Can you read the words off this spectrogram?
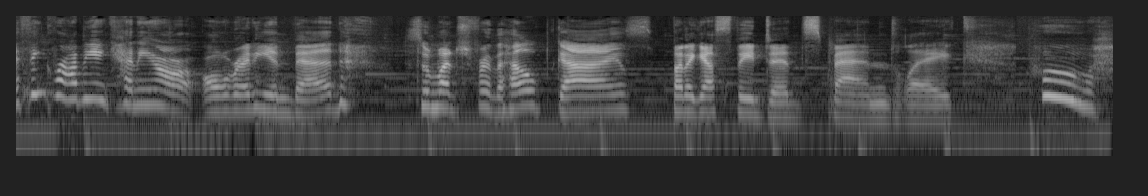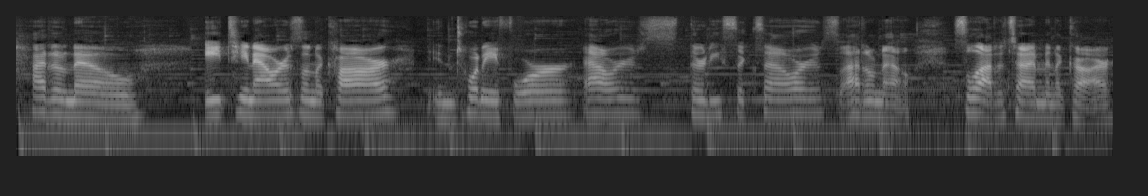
I think Robbie and Kenny are already in bed. So much for the help, guys. But I guess they did spend like, whew, I don't know, 18 hours in a car in 24 hours, 36 hours. I don't know. It's a lot of time in a car.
